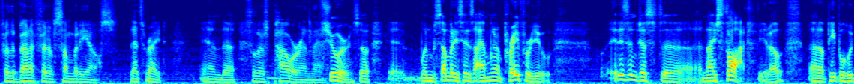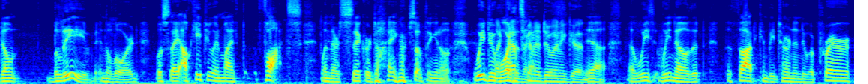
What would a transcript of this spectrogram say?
for the benefit of somebody else. That's right. And uh, so there's power in that. Sure. So uh, when somebody says, "I'm going to pray for you," it isn't just a, a nice thought. You know, uh, people who don't believe in the Lord will say, "I'll keep you in my th- thoughts when they're sick or dying or something." You know, we do like more than that. That's going to do any good. Yeah, uh, we we know that the thought can be turned into a prayer.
